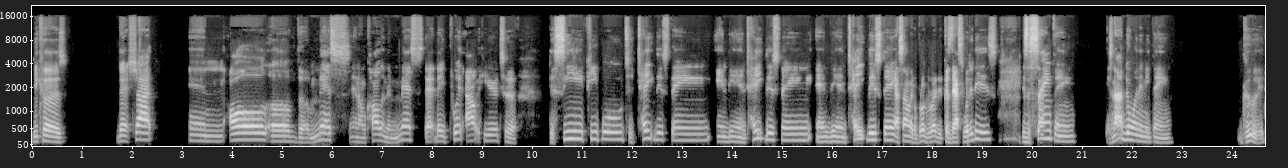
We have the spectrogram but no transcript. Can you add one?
because that shot and all of the mess, and I'm calling the mess that they put out here to deceive people to take this thing and then take this thing and then take this thing. I sound like a broken record because that's what it is. It's the same thing. It's not doing anything good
